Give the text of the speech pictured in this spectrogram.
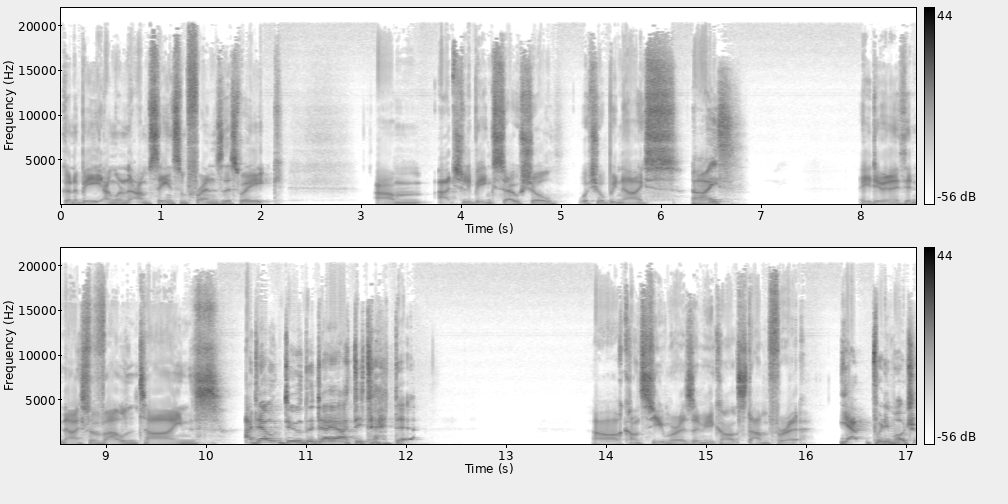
gonna be. I'm gonna. I'm seeing some friends this week. I'm actually being social, which will be nice. Nice. Are you doing anything nice for Valentine's? I don't do the day I detect it. Oh, consumerism! You can't stand for it. Yep, pretty much.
